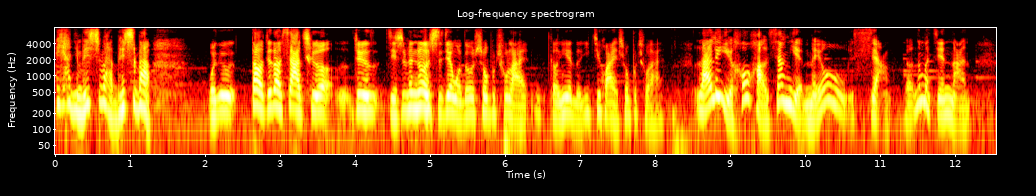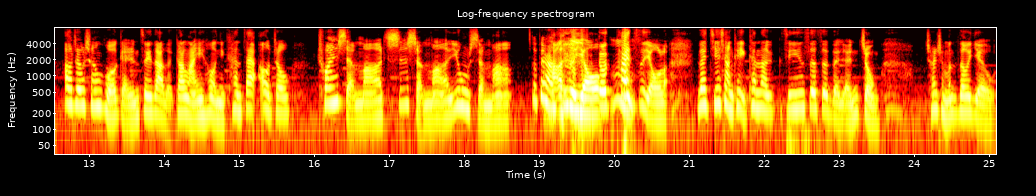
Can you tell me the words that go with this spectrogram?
哎呀，你没事吧？没事吧？”我就到直到下车，呃这个几十分钟的时间我都说不出来，哽咽的一句话也说不出来。来了以后好像也没有想的那么艰难。澳洲生活给人最大的，刚来以后，你看在澳洲穿什么、吃什么、用什么，都非常自由，都太自由了。你在街上可以看到形形色色的人种，穿什么的都有，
